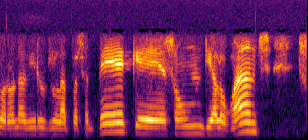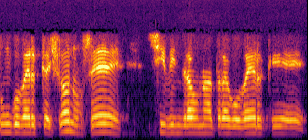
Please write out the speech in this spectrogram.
coronavirus l'ha passat bé, que són dialogants, és un govern que això, no sé si vindrà un altre govern que,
